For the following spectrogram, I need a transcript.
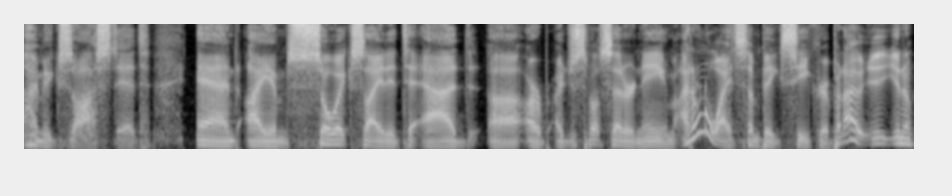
I'm exhausted, and I am so excited to add uh, our. I just about said her name. I don't know why it's some big secret, but I, you know,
